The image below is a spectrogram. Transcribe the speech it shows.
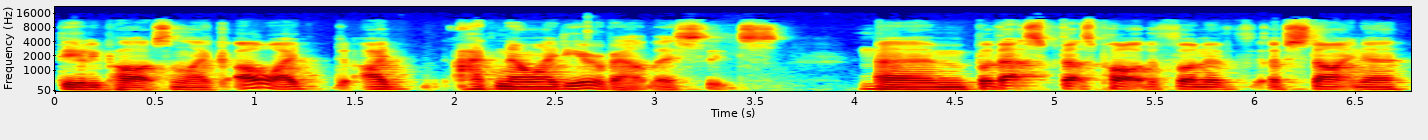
the early parts and like oh I, I had no idea about this it's um, but that's that's part of the fun of of starting a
